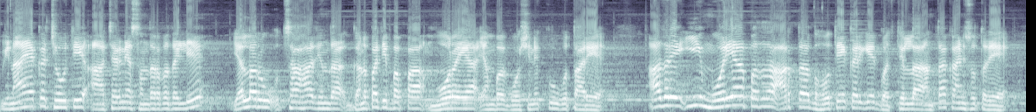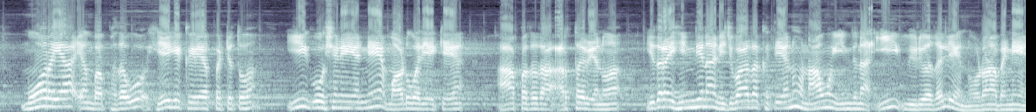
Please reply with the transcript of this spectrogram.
ವಿನಾಯಕ ಚೌತಿ ಆಚರಣೆ ಸಂದರ್ಭದಲ್ಲಿ ಎಲ್ಲರೂ ಉತ್ಸಾಹದಿಂದ ಗಣಪತಿ ಬಪ್ಪ ಮೋರಯ್ಯ ಎಂಬ ಘೋಷಣೆ ಕೂಗುತ್ತಾರೆ. ಆದರೆ ಈ ಮೋರ್ಯ ಪದದ ಅರ್ಥ ಬಹುತೇಕರಿಗೆ ಗೊತ್ತಿಲ್ಲ ಅಂತ ಕಾಣಿಸುತ್ತದೆ. ಮೋರಯ್ಯ ಎಂಬ ಪದವು ಹೇಗೆ ಕರೆಯಲ್ಪಟ್ಟಿತು ಈ ಘೋಷಣೆಯನ್ನೇ ಮಾಡುವುದೇಕೆ? ಆ ಪದದ ಅರ್ಥವೇನು? ಇದರ ಹಿಂದಿನ ನಿಜವಾದ ಕಥೆಯನ್ನು ನಾವು ಇಂದಿನ ಈ ವಿಡಿಯೋದಲ್ಲಿ ನೋಡೋಣ ಬನ್ನಿ.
